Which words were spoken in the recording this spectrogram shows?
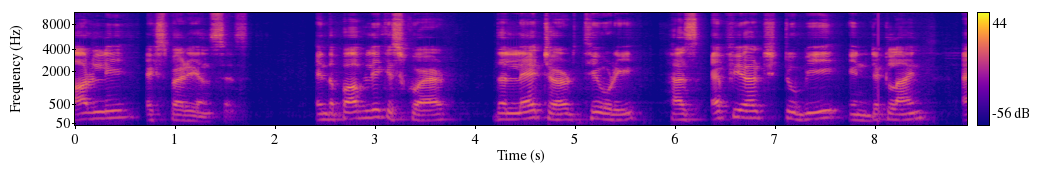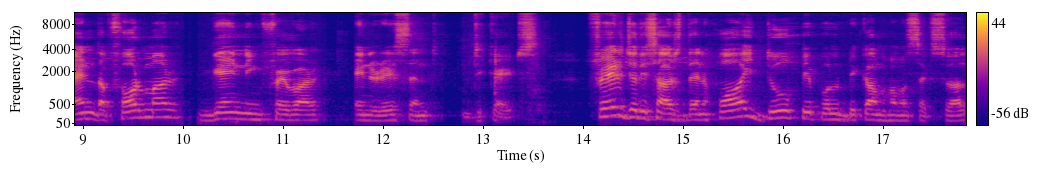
early experiences. In the public square, the latter theory has appeared to be in decline and the former gaining favor in recent decades. ফের যদি সার্চ দেন why do people become homosexual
